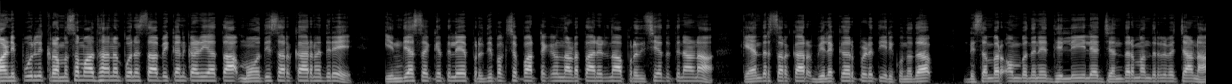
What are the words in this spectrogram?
മണിപ്പൂരിൽ ക്രമസമാധാനം പുനഃസ്ഥാപിക്കാൻ കഴിയാത്ത മോദി സർക്കാരിനെതിരെ ഇന്ത്യ സഖ്യത്തിലെ പ്രതിപക്ഷ പാർട്ടികൾ നടത്താനിരുന്ന പ്രതിഷേധത്തിനാണ് കേന്ദ്ര സർക്കാർ വിലക്കേർപ്പെടുത്തിയിരിക്കുന്നത്. ഡിസംബർ ഒമ്പതിന് ദില്ലിയിലെ ജന്തർ മന്ദിറിൽ വെച്ചാണ്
